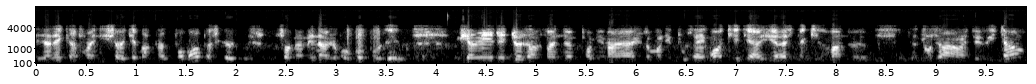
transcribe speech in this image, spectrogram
les années 90 ont été marquantes pour moi parce que nous sommes un ménage recomposé. J'avais les deux enfants d'un premier mariage de mon épouse et moi qui étaient âgés respectivement de, de 12 ans et de 8 ans.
